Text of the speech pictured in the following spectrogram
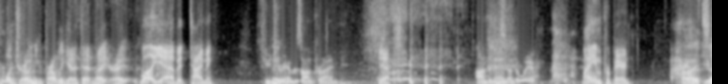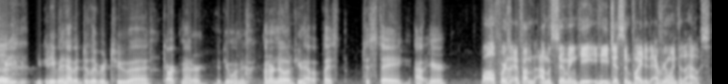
Well, drone, you could probably get it that night, right? Well, yeah, but timing. Future Amazon Prime Yeah, on-demand underwear. I am prepared. All right, uh, let's, you, uh, could even, you could even have it delivered to uh, Dark Matter if you wanted. I don't know if you have a place to stay out here. Well, if we're if I'm I'm assuming he he just invited everyone to the house.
